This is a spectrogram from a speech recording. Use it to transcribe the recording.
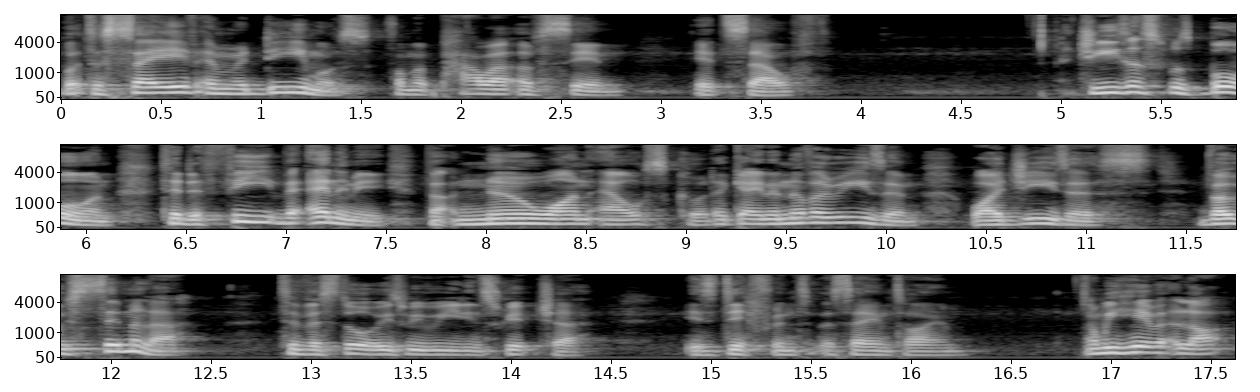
but to save and redeem us from the power of sin itself. Jesus was born to defeat the enemy that no one else could. Again, another reason why Jesus, though similar to the stories we read in Scripture, is different at the same time. And we hear it a lot,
